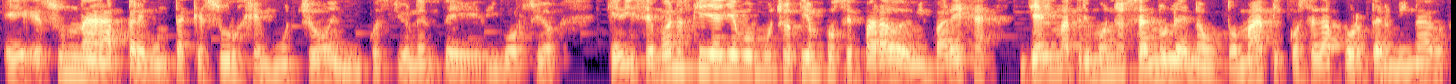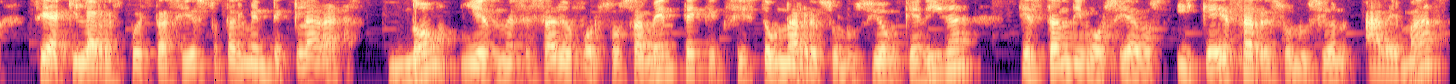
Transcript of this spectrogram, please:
eh, es una pregunta que surge mucho en cuestiones de divorcio, que dice, bueno, es que ya llevo mucho tiempo separado de mi pareja, ya el matrimonio se anula en automático, se da por terminado. Sí, aquí la respuesta sí es totalmente clara, no, y es necesario forzosamente que exista una resolución que diga que están divorciados y que esa resolución además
